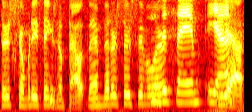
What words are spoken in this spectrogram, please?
there's so many things about them that are so similar. The same. Yeah. Yeah.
